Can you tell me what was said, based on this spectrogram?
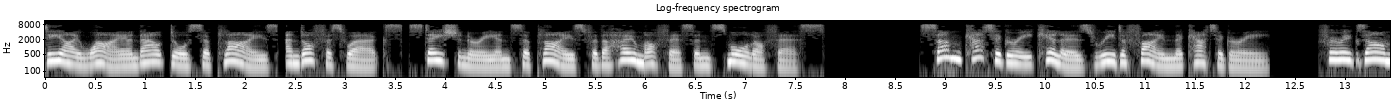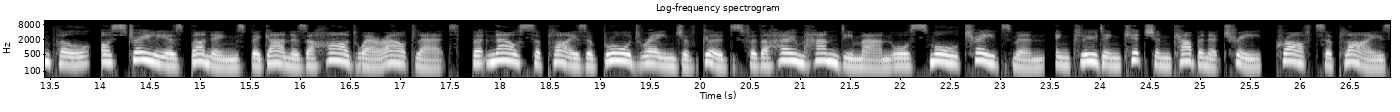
DIY and outdoor supplies and Officeworks stationery and supplies for the home office and small office. Some category killers redefine the category. For example, Australia's Bunnings began as a hardware outlet, but now supplies a broad range of goods for the home handyman or small tradesman, including kitchen cabinetry, craft supplies,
